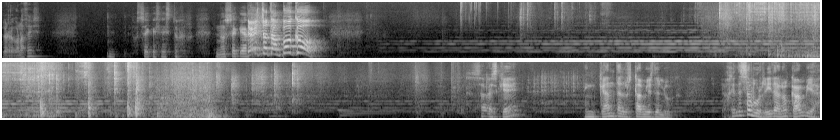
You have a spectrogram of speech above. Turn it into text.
¿Lo reconoces? No sé qué es esto. No sé qué. ¡Esto tampoco! ¿Sabes qué? Me encantan los cambios de look. La gente es aburrida, no cambia.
